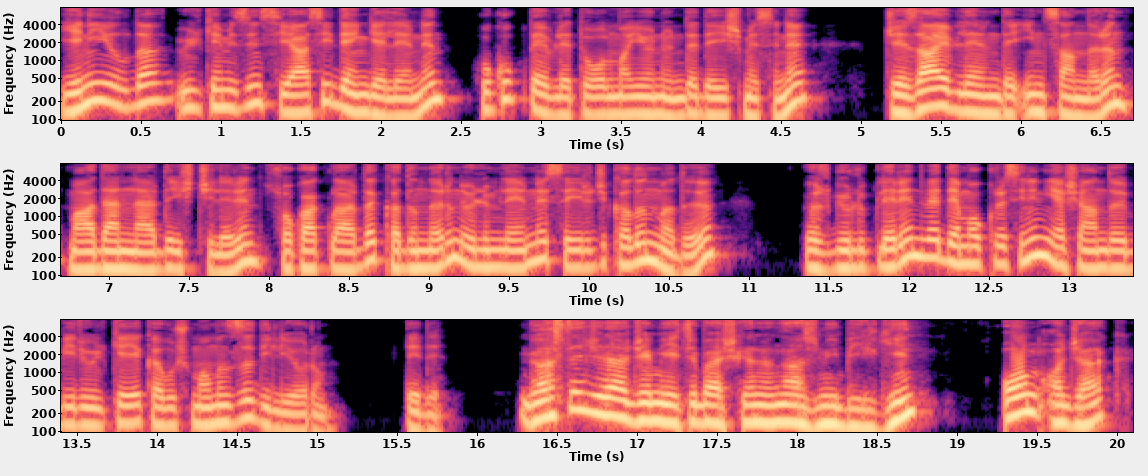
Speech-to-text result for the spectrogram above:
yeni yılda ülkemizin siyasi dengelerinin hukuk devleti olma yönünde değişmesini, cezaevlerinde insanların, madenlerde işçilerin, sokaklarda kadınların ölümlerine seyirci kalınmadığı, özgürlüklerin ve demokrasinin yaşandığı bir ülkeye kavuşmamızı diliyorum, dedi. Gazeteciler Cemiyeti Başkanı Nazmi Bilgin, 10 Ocak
